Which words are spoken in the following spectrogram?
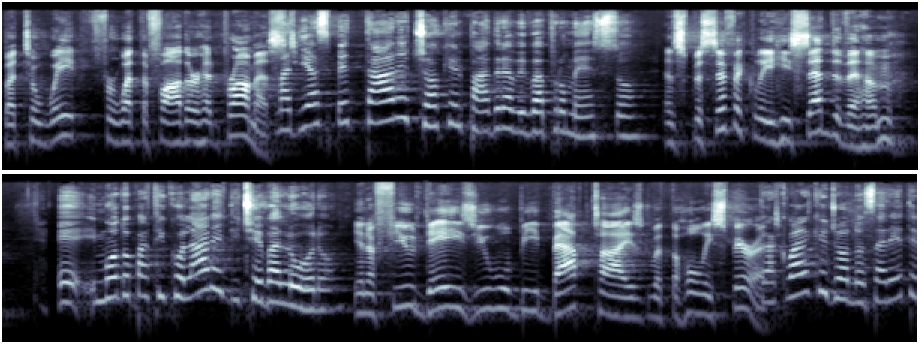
but to wait for what the Father had promised. ma di aspettare ciò che il Padre aveva promesso. And specifically, he said to them, E in modo particolare diceva loro, In a few days you will be baptized with the Holy tra Spirit. qualche giorno sarete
